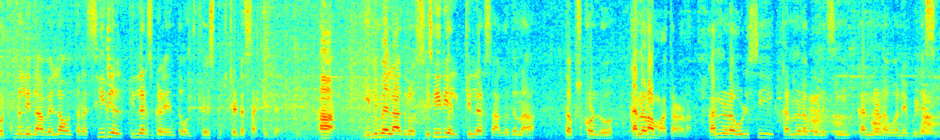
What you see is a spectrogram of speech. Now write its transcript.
ಒಟ್ಟಿನಲ್ಲಿ ನಾವೆಲ್ಲ ಒಂಥರ ಸೀರಿಯಲ್ ಕಿಲ್ಲರ್ಸ್ಗಳೇ ಅಂತ ಒಂದು ಫೇಸ್ಬುಕ್ ಸ್ಟೇಟಸ್ ಹಾಕಿದ್ದೆ. ಹಾಂ, ಇನ್ಮೇಲಾದರೂ ಸೀರಿಯಲ್ ಕಿಲ್ಲರ್ಸ್ ಆಗೋದನ್ನು ತಪ್ಪಿಸ್ಕೊಂಡು ಕನ್ನಡ ಮಾತಾಡೋಣ. ಕನ್ನಡ ಉಳಿಸಿ, ಕನ್ನಡ ಬಳಸಿ, ಕನ್ನಡವನ್ನೇ ಬೆಳೆಸಿ.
